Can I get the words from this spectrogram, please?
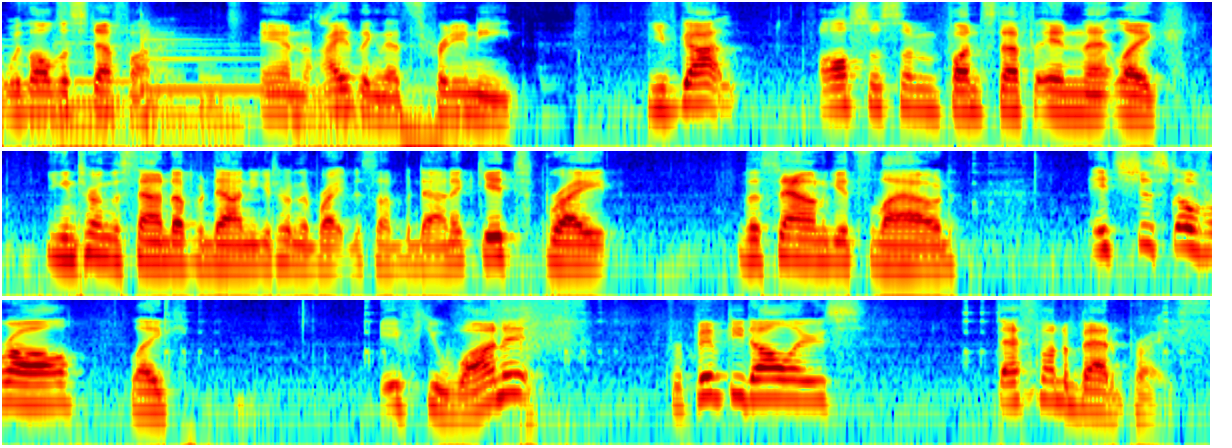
with all the stuff on it. And I think that's pretty neat. You've got also some fun stuff in that, like, you can turn the sound up and down, you can turn the brightness up and down. It gets bright, the sound gets loud. It's just overall, like, if you want it, for $50, that's not a bad price.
